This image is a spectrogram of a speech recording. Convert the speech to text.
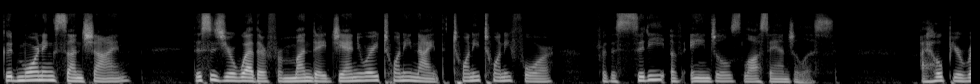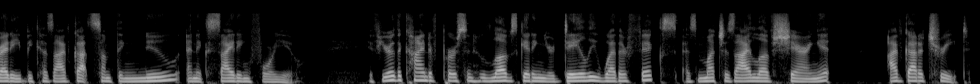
Good morning, sunshine. This is your weather for Monday, January 29th, 2024, for the City of Angels, Los Angeles. I hope you're ready because I've got something new and exciting for you. If you're the kind of person who loves getting your daily weather fix as much as I love sharing it, I've got a treat.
